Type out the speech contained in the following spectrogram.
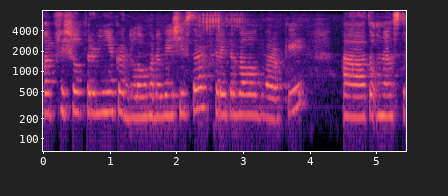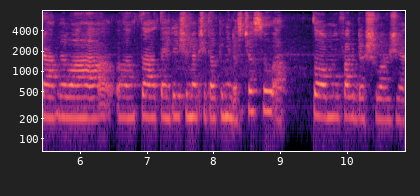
pak přišel první jako dlouhodobější vztah, který trval dva roky a to u nás strávila eh, ta tehdejší mé přítelkyně dost času a tomu fakt došlo, že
